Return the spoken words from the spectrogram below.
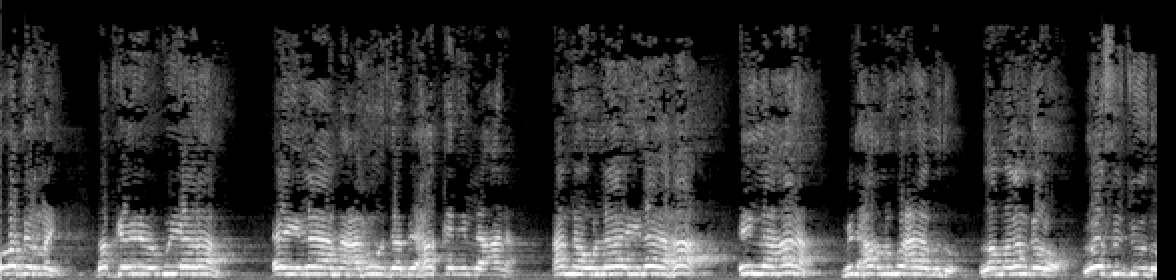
ula dirnay dadka inay ugu yeedhaan ay laa macbuuda bixaqin ilaa ana annahu laa ilaaha ilaa ana mid xaq lagu caabudo la magan galo loo sujuudo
